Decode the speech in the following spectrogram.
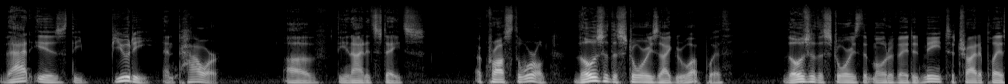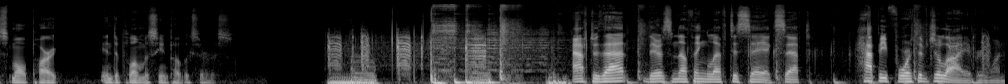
That is the beauty and power of the United States across the world. Those are the stories I grew up with. Those are the stories that motivated me to try to play a small part in diplomacy and public service. After that, there's nothing left to say except Happy 4th of July, everyone.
